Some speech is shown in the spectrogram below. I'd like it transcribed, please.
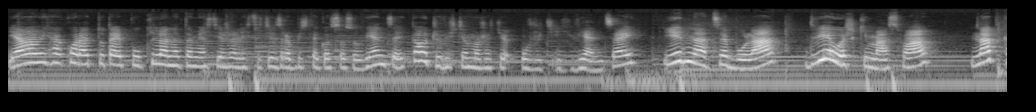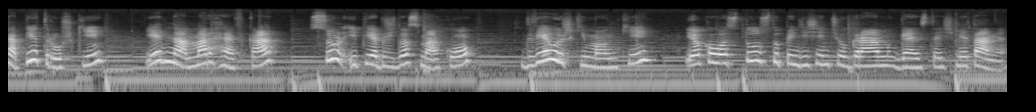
ja mam ich akurat tutaj pół kilo, natomiast jeżeli chcecie zrobić tego sosu więcej, to oczywiście możecie użyć ich więcej. Jedna cebula, dwie łyżki masła, natka pietruszki, jedna marchewka, sól i pieprz do smaku, dwie łyżki mąki i około 100-150 g gęstej śmietany.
